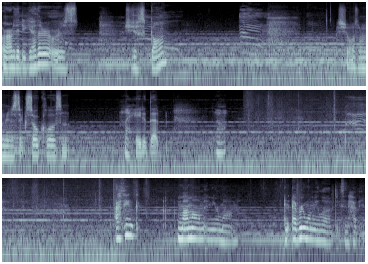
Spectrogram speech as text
or are they together, or is she just gone? She always wanted me to stick so close, and I hated that. No. I think my mom and your mom and everyone we loved is in heaven.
